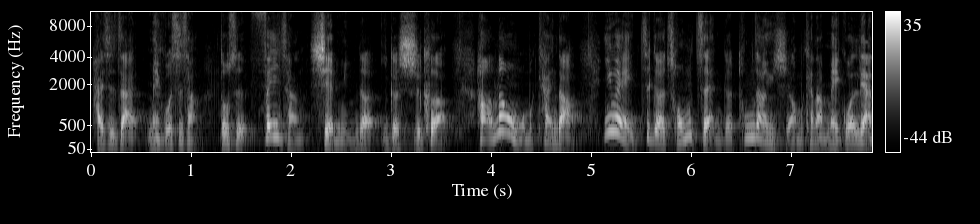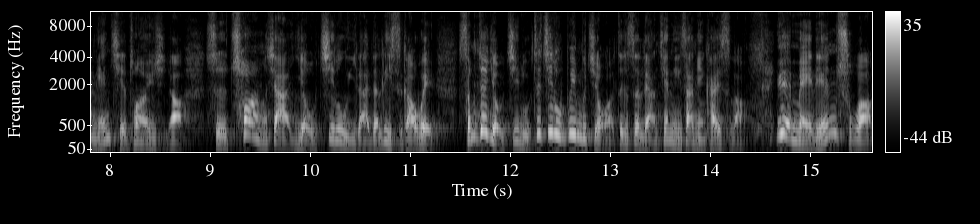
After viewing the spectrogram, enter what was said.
还是在美国市场，都是非常显明的一个时刻。好，那我们看到，因为这个从整个通胀预期啊，我们看到美国两年期的通胀预期啊，是创下有记录以来的历史高位。什么叫有记录？这记录并不久啊，这个是两千零三年开始的。因为美联储啊，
